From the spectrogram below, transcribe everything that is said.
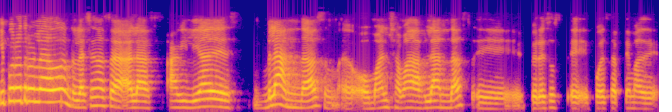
Y por otro lado, en relación a, las habilidades blandas, eh, o mal llamadas blandas, pero eso puede ser tema de,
